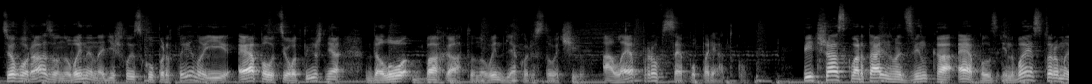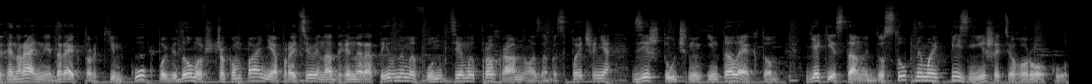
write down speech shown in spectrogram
Цього разу новини надійшли з Купертино, і Apple цього тижня дало багато новин для користувачів. Але про все по порядку. Під час квартального дзвінка Apple з інвесторами генеральний директор Тім Кук повідомив, що компанія працює над генеративними функціями програмного забезпечення зі штучним інтелектом, які стануть доступними пізніше цього року.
